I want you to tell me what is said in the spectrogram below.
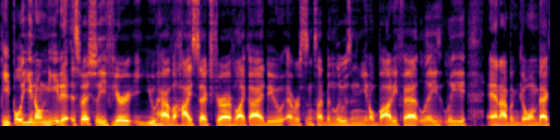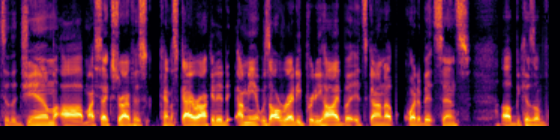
People, you know, need it, especially if you're you have a high sex drive like I do. Ever since I've been losing, you know, body fat lately, and I've been going back to the gym, uh, my sex drive has kind of skyrocketed. I mean, it was already pretty high, but it's gone up quite a bit since uh, because of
